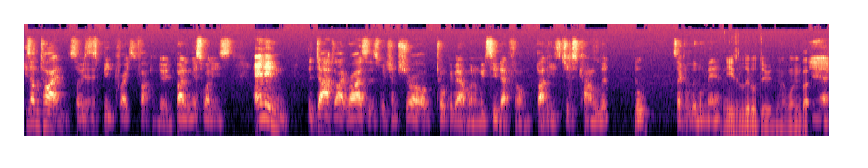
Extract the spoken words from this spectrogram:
He's on Titan, so he's Yeah. this big crazy fucking dude. But in this one, he's and in the Dark Knight Rises, which I'm sure I'll talk about when we see that film. But he's just kind of little. It's like a little man. he's a little dude in that one but Yeah.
